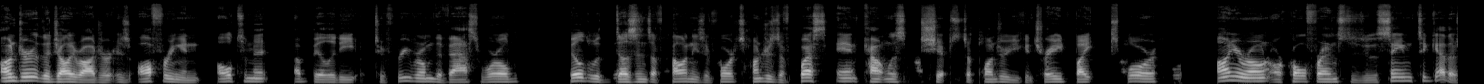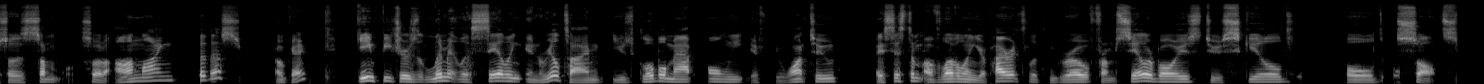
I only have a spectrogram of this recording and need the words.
Under the Jolly Roger is offering an ultimate ability to free roam the vast world filled with dozens of colonies and forts, hundreds of quests, and countless ships to plunder. You can trade, fight, explore on your own, or call friends to do the same together. So there's some sort of online to this. Okay. Game features limitless sailing in real time. Use global map only if you want to. A system of leveling your pirates, let them grow from sailor boys to skilled old salts.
